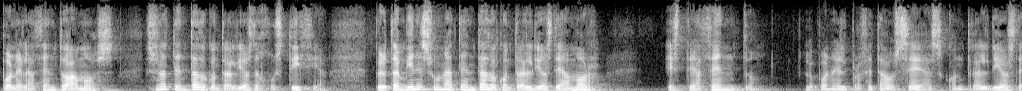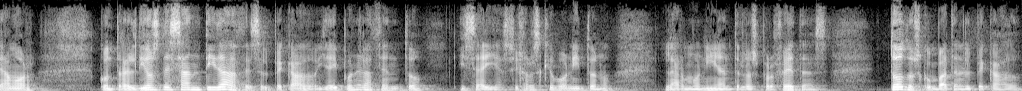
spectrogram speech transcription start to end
pone el acento Amós. Es un atentado contra el Dios de justicia, pero también es un atentado contra el Dios de amor. Este acento lo pone el profeta Oseas contra el Dios de amor contra el Dios de santidad es el pecado. Y ahí pone el acento Isaías. Fijaros qué bonito, ¿no? La armonía entre los profetas. Todos combaten el pecado.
